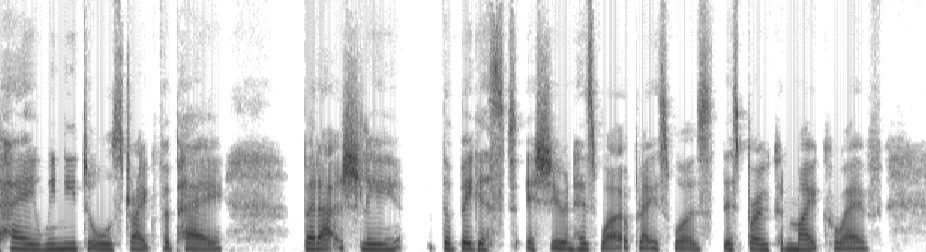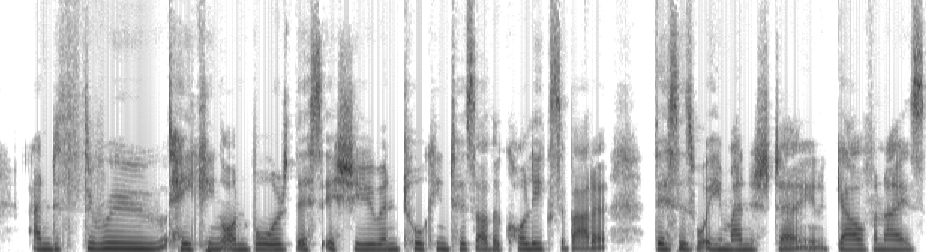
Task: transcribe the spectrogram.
pay, we need to all strike for pay. But actually, the biggest issue in his workplace was this broken microwave. And through taking on board this issue and talking to his other colleagues about it, this is what he managed to you know, galvanize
